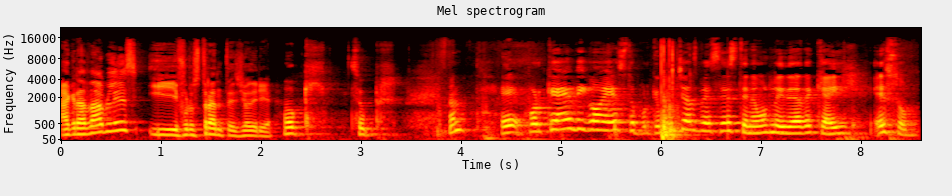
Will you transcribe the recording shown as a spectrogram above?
agradables y frustrantes, yo diría. Ok, súper. ¿no? Eh, ¿Por qué digo esto? Porque muchas veces tenemos la idea de que hay eso,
